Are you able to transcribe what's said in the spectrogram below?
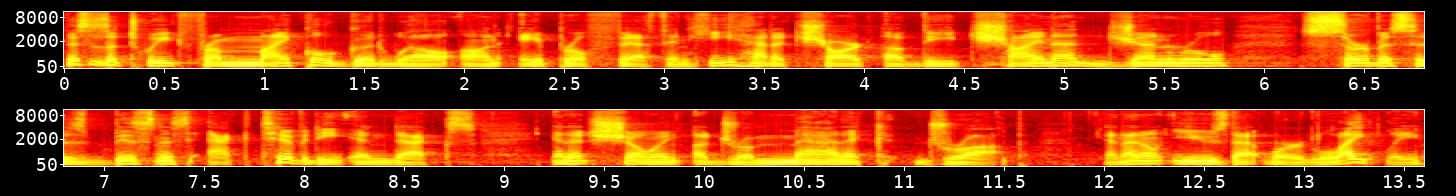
This is a tweet from Michael Goodwell on April 5th, and he had a chart of the China General Services Business Activity Index, and it's showing a dramatic drop. And I don't use that word lightly.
